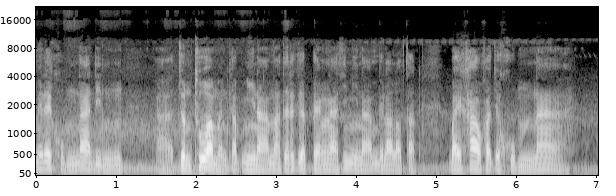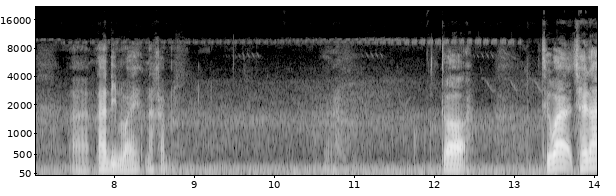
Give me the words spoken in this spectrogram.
ไม่ได้คุมหน้าดินจนทั่วเหมือนกับมีน้ำนะแต่ถ้าเกิดแปลงนาที่มีน้ำเวลาเราตัดใบข้าวเขาจะคุมหน้าหน้าดินไว้นะครับ ก็ถือว่าใช้ได้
